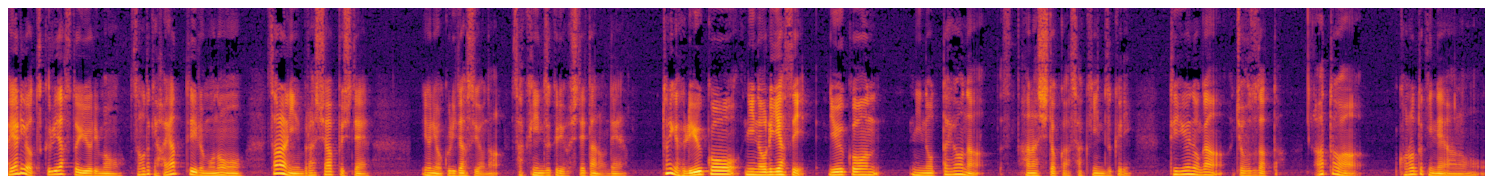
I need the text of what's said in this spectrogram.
流行りを作り出すというよりも、その時流行っているものをさらにブラッシュアップして世に送り出すような作品作りをしてたので、とにかく流行に乗りやすい、流行に乗ったような話とか作品作りっていうのが上手だった。あとは、この時ね、あの、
